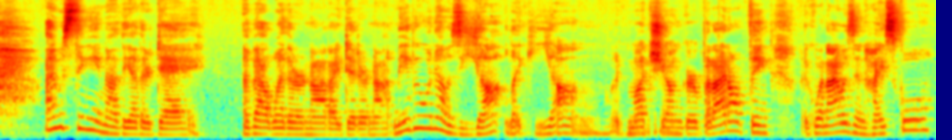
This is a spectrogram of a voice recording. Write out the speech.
I was thinking about the other day about whether or not I did or not. Maybe when I was young, like young, like mm-hmm. much younger. But I don't think like when I was in high school,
